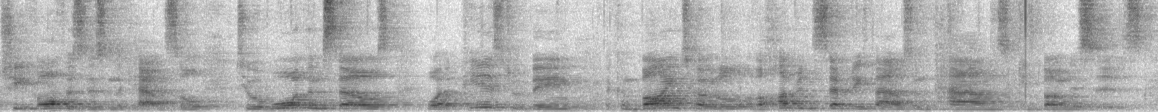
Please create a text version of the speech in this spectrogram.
chief officers in the council to award themselves what appears to have been a combined total of £170,000 in bonuses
